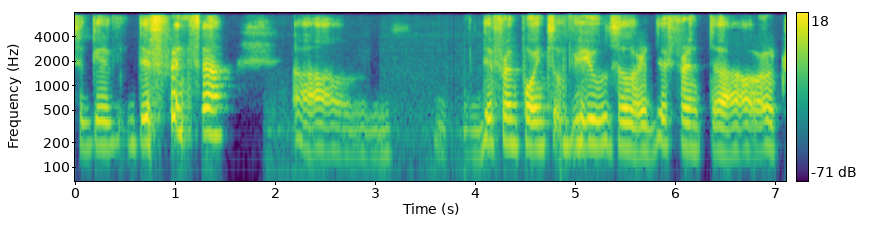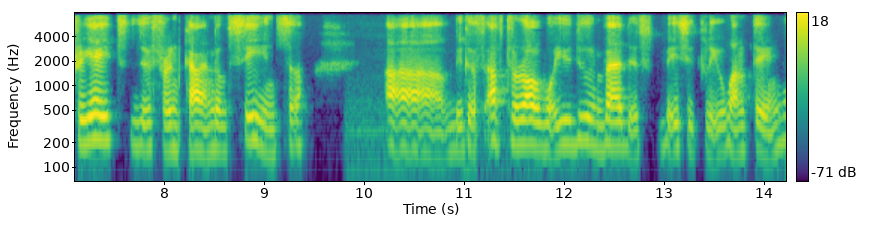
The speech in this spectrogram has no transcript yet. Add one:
to give different um, different points of views or different uh, or create different kind of scenes uh, because after all, what you do in bed is basically one thing,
